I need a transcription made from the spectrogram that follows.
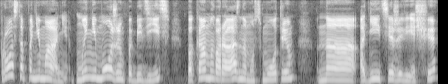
просто понимание, мы не можем победить, пока мы по-разному смотрим на одни и те же вещи,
